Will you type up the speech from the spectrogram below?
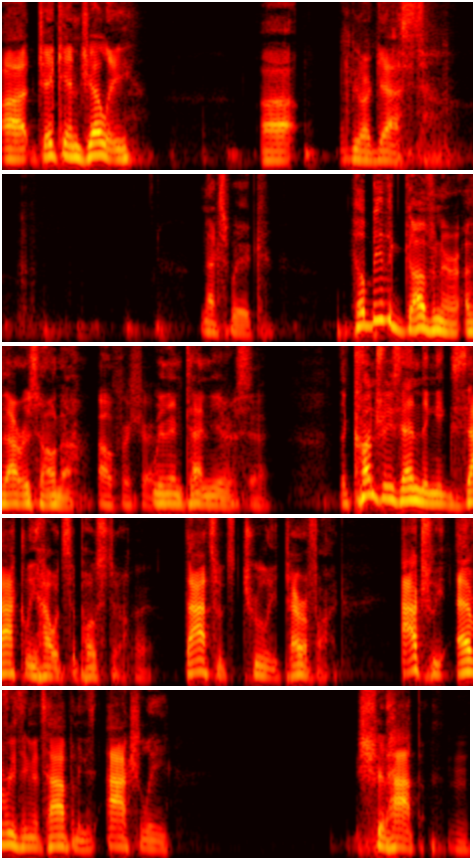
Uh, Jake Angeli uh, will be our guest next week. He'll be the governor of Arizona Oh, for sure. within 10 years. Yeah. The country's ending exactly how it's supposed to. Right. That's what's truly terrifying. Actually, everything that's happening is actually should happen. Mm.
